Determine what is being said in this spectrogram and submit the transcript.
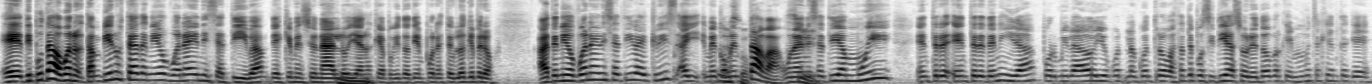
Eh, diputado, bueno, también usted ha tenido buena iniciativa, hay que mencionarlo, ya Mm. nos queda poquito tiempo en este bloque, pero ha tenido buena iniciativa y Chris ahí me Eso, comentaba, una sí. iniciativa muy entre- entretenida por mi lado, yo la encuentro bastante positiva, sobre todo porque hay mucha gente que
